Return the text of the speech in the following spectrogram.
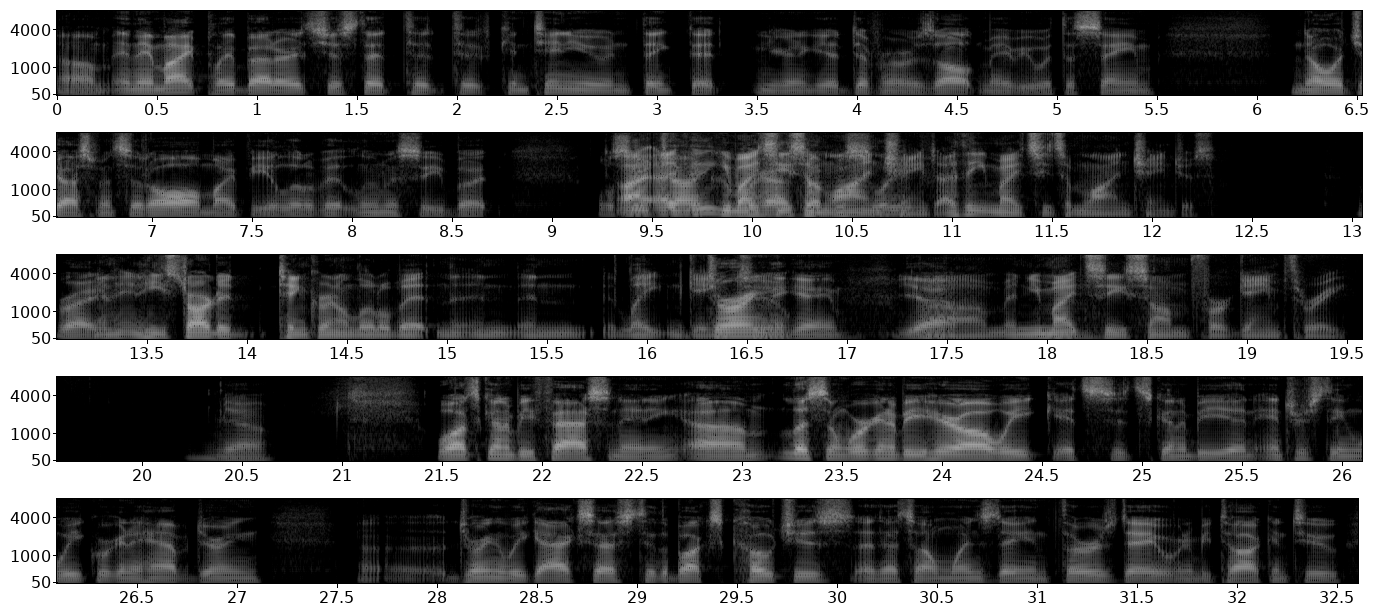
um, and they might play better. It's just that to, to continue and think that you're going to get a different result, maybe with the same no adjustments at all, might be a little bit lunacy. But we'll see. I, I think you might see some line change. I think you might see some line changes. right And, and he started tinkering a little bit in, in, in late in game during two. the game. Yeah, Um, and you might see some for game three. Yeah. Well, it's going to be fascinating. Um, listen, we're going to be here all week. It's it's going to be an interesting week we're going to have during uh, during the week access to the Bucks coaches. Uh, that's on Wednesday and Thursday. We're going to be talking to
